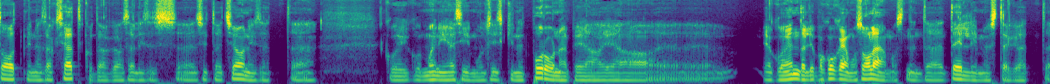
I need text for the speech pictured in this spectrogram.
tootmine saaks jätkuda ka sellises situatsioonis, et kui, kui mõni asi mul siiski nüüd puruneb ja, ja ja kui endal juba kogemus olemas nende tellimustega, et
